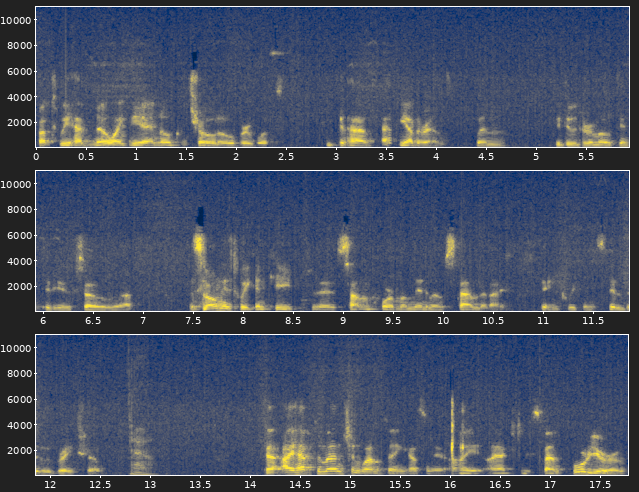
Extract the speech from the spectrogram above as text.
but we have no idea and no control over what we could have at the other end when we do the remote interview. So uh, as long as we can keep uh, some form of minimum standard, I think we can still do a great show. Yeah. I have to mention one thing, Casimir. I, I actually spent four euros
